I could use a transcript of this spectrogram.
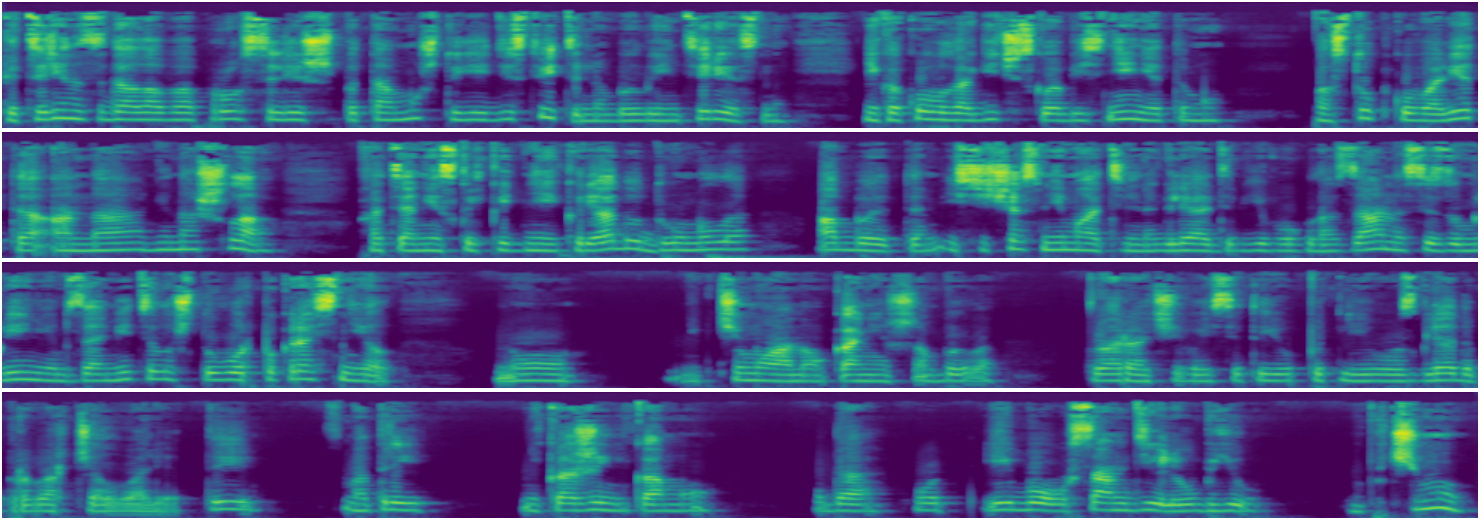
Катерина задала вопрос лишь потому, что ей действительно было интересно. Никакого логического объяснения этому поступку Валета она не нашла – хотя несколько дней кряду думала об этом и сейчас, внимательно глядя в его глаза, она с изумлением заметила, что вор покраснел. Ну, ни к чему оно, конечно, было. Отворачиваясь от ее пытливого взгляда, проворчал Валет. Ты смотри, не кажи никому. Да, вот, ей-богу, в самом деле убью. Ну почему?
